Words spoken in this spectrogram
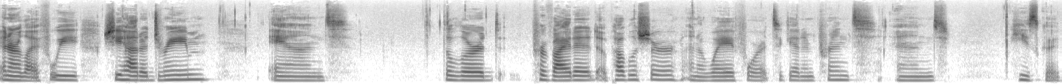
in our life. We she had a dream and the Lord provided a publisher and a way for it to get in print and he's good.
